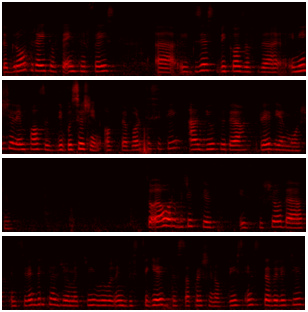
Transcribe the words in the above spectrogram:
the growth rate of the interface uh, because of the initial impulsive deposition of the vorticity and due to the radial motion. So our objective is to show that in cylindrical geometry we will investigate the suppression of these instabilities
